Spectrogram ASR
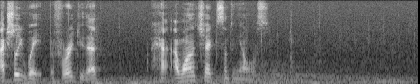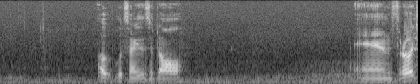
Actually, wait, before I do that, I, I want to check something else. Oh, looks like there's a doll. And throw it.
